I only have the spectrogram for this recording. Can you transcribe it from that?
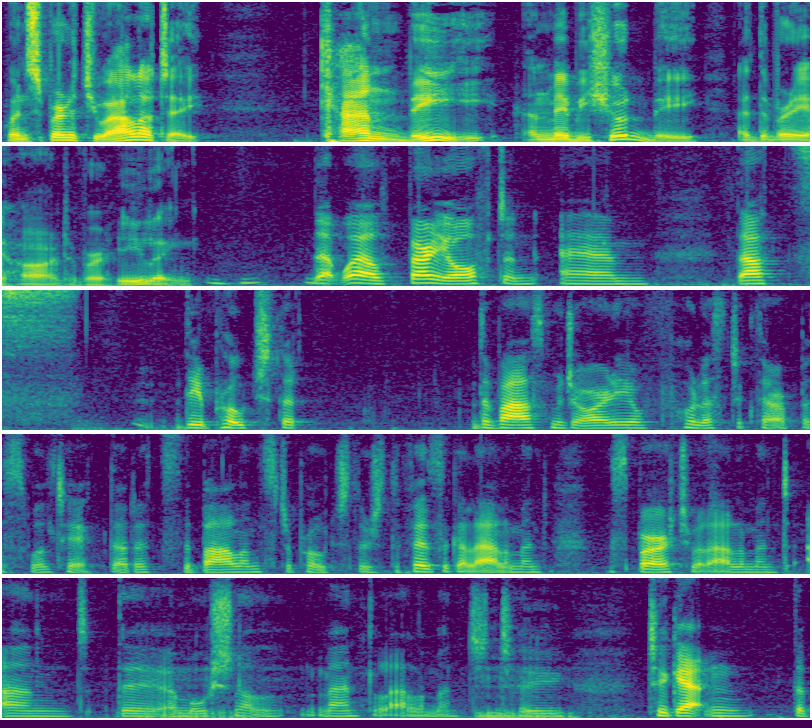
when spirituality can be, and maybe should be, at the very heart of our healing. that well, very often, um, that's the approach that the vast majority of holistic therapists will take. That it's the balanced approach. There's the physical element, the spiritual element, and the mm. emotional, mental element to mm-hmm. to getting the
